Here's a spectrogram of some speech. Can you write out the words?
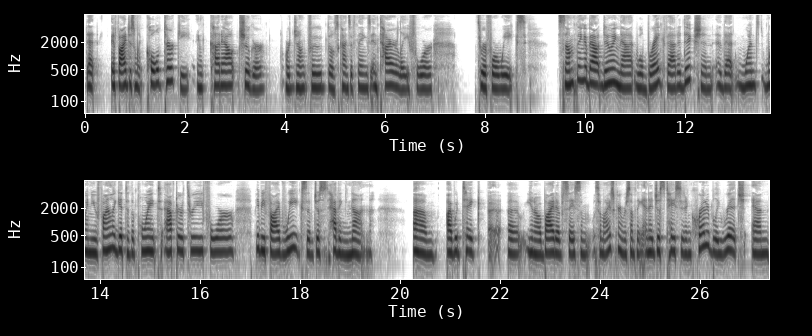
that if I just went cold turkey and cut out sugar or junk food, those kinds of things entirely for three or four weeks, something about doing that will break that addiction that once when you finally get to the point after three four maybe five weeks of just having none um, i would take a, a, you know a bite of say some some ice cream or something and it just tasted incredibly rich and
